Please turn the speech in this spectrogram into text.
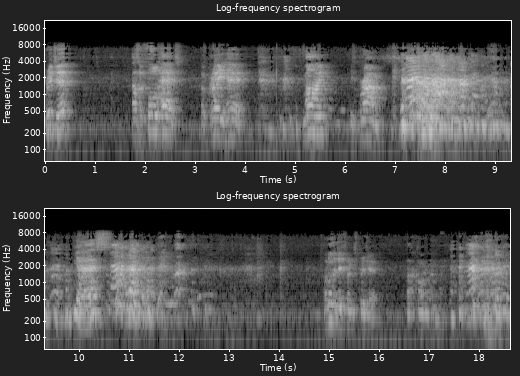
Bridget has a full head of grey hair. Mine is brown. yes. Another difference, Bridget, that I can't remember.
